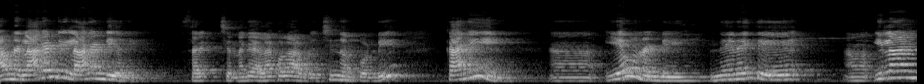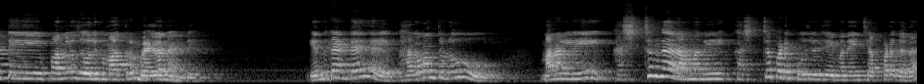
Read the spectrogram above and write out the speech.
ఆవిడ లాగండి లాగండి అని. సరే చిన్నగా ఎలాగోలా ఆవిడ వచ్చింది అనుకోండి కానీ ఏమోనండి నేనైతే ఇలాంటి పనుల జోలికి మాత్రం వెళ్ళనండి. ఎందుకంటే భగవంతుడు మనల్ని కష్టంగా రమ్మని కష్టపడి పూజలు చేయమని ఏం చెప్పడు కదా.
